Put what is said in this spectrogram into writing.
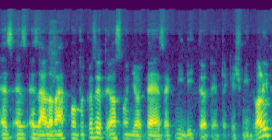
ez, ez, ez áll a vádpontok között, ő azt mondja, hogy de ezek mind így történtek, és mind valid.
